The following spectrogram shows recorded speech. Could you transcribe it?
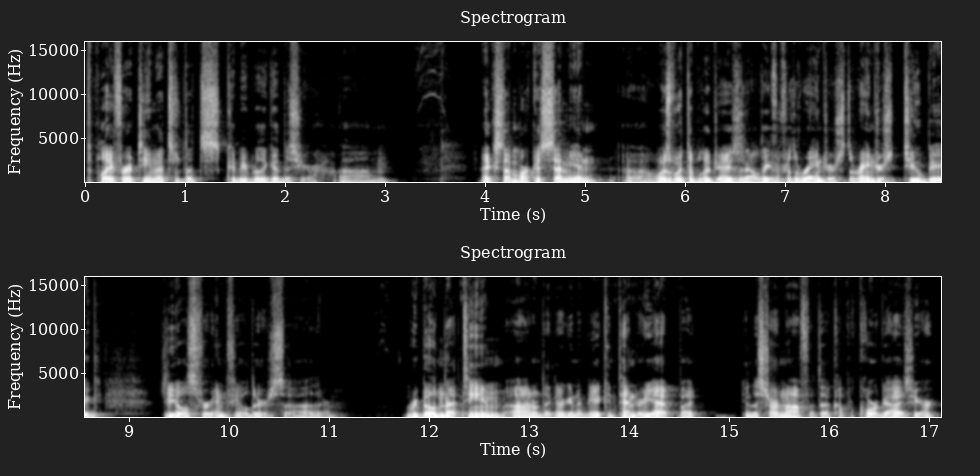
to play for a team that's that's could be really good this year. Um, next up, Marcus Semien, uh, who was with the Blue Jays, is now leaving for the Rangers. The Rangers two big deals for infielders. Uh, they're rebuilding that team. Uh, I don't think they're going to be a contender yet, but you know, they're starting off with a couple core guys here.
